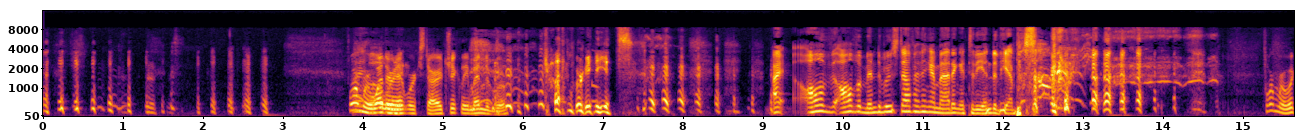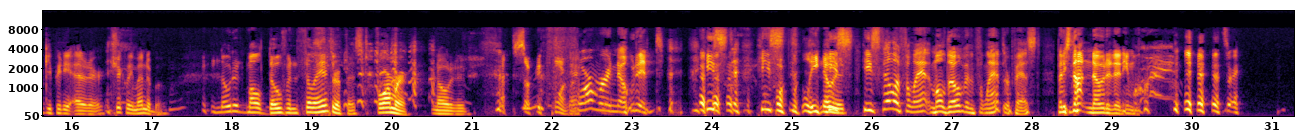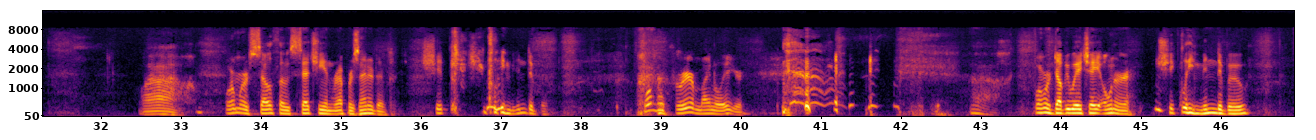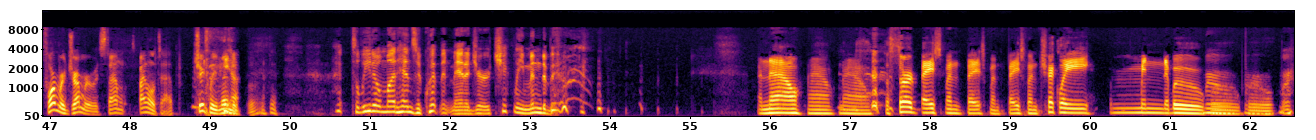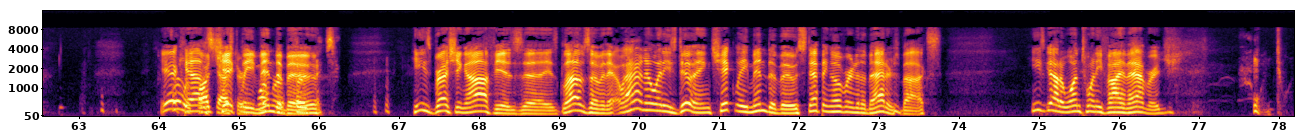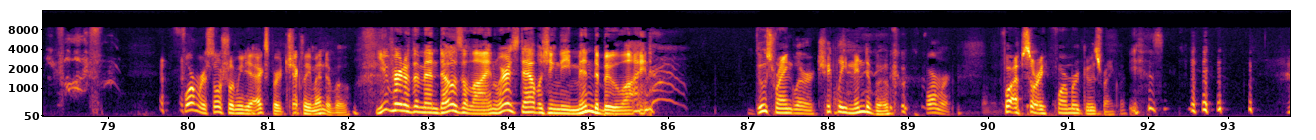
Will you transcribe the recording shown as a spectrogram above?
Former I- Weather Oh, Network star Chickley Mendaboo. God, we're idiots. I all of the, all the Mindaboo stuff. I think I'm adding it to the end of the episode. Former Wikipedia editor Chickley Mendaboo. Noted Moldovan philanthropist. Former noted. Sorry, former. Former noted. He's st- he's Formerly noted. he's, he's still a philan- Moldovan philanthropist, but he's not noted anymore. That's right. Wow. Former South Ossetian representative. Shit, Chickley Mindaboo. Former career minor leaguer. Former WHA owner. Chickley Mindaboo. Former drummer with Spinal, Spinal Tap Chickley Yeah. Mendaboo. Toledo Mudhens equipment manager Chickley Mindaboo. And now, now, now, the third baseman, baseman, baseman, Chickley Mindaboo. Boo, boo. Here Former comes podcaster. Chickley Former Mindaboo. He's brushing off his uh, his gloves over there. Well, I don't know what he's doing. Chickley Mindaboo stepping over into the batter's box. He's got a 125 average. 125. Former social media expert Chickley Mendaboo. You've heard of the Mendoza line. We're establishing the Mindaboo line. Goose Wrangler, Chickley Mindaboo. Former, For, I'm sorry, former Goose Wrangler. yes.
